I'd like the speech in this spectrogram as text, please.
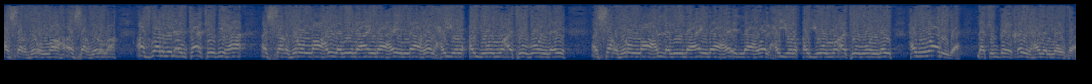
أستغفر الله أستغفر الله. أفضل من أن تأتي بها أستغفر الله الذي لا إله إلا هو الحي القيوم وأتوب إليه. أستغفر الله الذي لا إله إلا هو الحي القيوم وأتوب إليه. هذه واردة لكن بغير هذا الموضع.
